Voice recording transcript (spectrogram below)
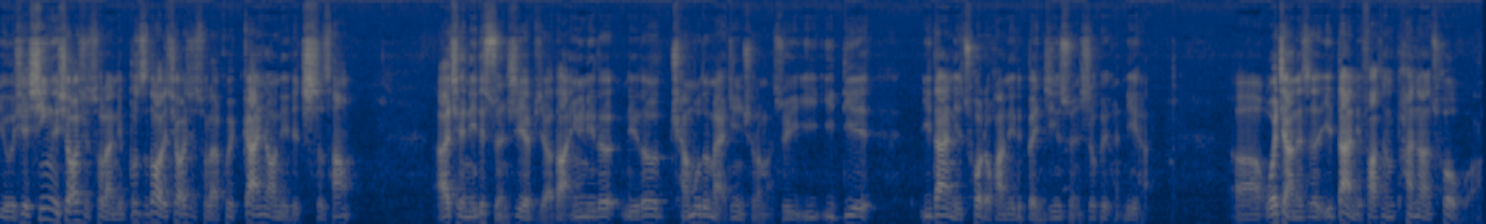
有些新的消息出来，你不知道的消息出来，会干扰你的持仓，而且你的损失也比较大，因为你都你都全部都买进去了嘛，所以一一跌，一旦你错的话，你的本金损失会很厉害。啊，我讲的是一旦你发生判断错误啊，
